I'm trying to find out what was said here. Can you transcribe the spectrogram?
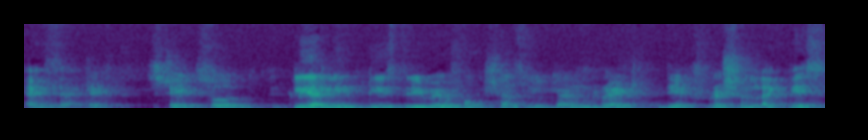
excited state. So clearly these three wave functions you can write the expression like this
